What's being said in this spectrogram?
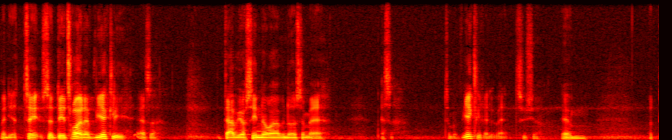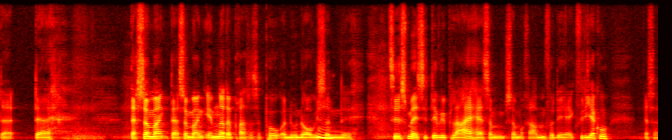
men jeg, så det tror jeg da virkelig, altså, der er vi også inde og røre ved noget, som er, altså, som er virkelig relevant, synes jeg. Øhm, og der, der, der, er så mange, der er så mange emner, der presser sig på, og nu når vi sådan øh, tidsmæssigt det, vi plejer at have som, som ramme for det. Ikke? Fordi jeg kunne, altså,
